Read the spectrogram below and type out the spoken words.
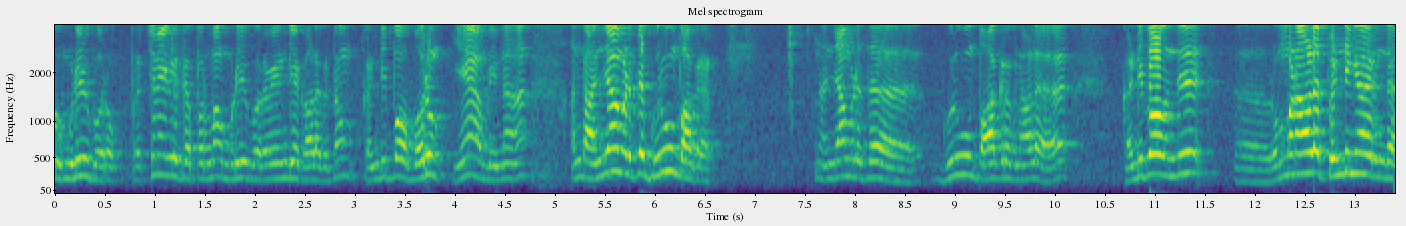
ஒரு முடிவுக்கு வரும். பிரச்சனைகளுக்கு அப்புறமா முடிவுக்கு வர வேண்டிய காலகட்டம் கண்டிப்பாக வரும். ஏன் அப்படின்னா அந்த அஞ்சாம் இடத்தை குருவும் பார்க்குறாரு. அந்த அஞ்சாம் இடத்தை குருவும் பார்க்குறதுனால கண்டிப்பாக வந்து ரொம்ப நாளாக பெண்டிங்காக இருந்த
